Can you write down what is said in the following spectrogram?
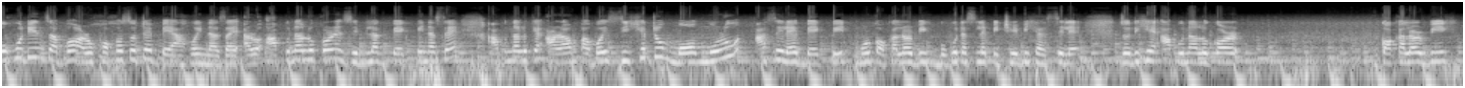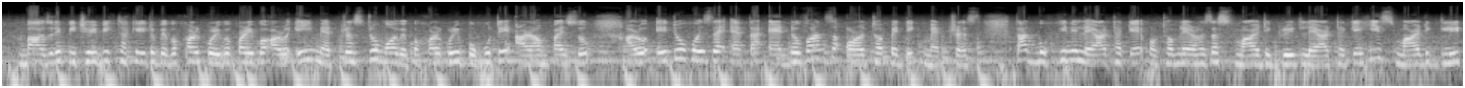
বহুদিন যাব আৰু সহজতে বেয়া হৈ নাযায়। আৰু আপোনালোকৰ যিবিলাক বেক পেইন আছে আপোনালোকে আৰাম পাবই। যিহেতু মোৰো আছিলে বেক পেইন মোৰ কঁকালৰ বিষ বহুত আছিলে পিঠিৰ বিষ আছিলে। যদিহে আপোনালোকৰ কঁকালৰ বিষ বা যদি পিঠিৰ বিষ থাকে এইটো ব্যৱহাৰ কৰিব পাৰিব আৰু এই মেট্ৰেছটো মই ব্যৱহাৰ কৰি বহুতেই আৰাম পাইছোঁ। আৰু এইটো হৈছে এটা এডভান্স অৰ্থপেডিক মেট্ৰেছ তাত বহুখিনি লেয়াৰ থাকে। প্ৰথম লেয়াৰ হৈছে স্মাৰ্ট গ্ৰিড লেয়াৰ থাকে। সেই স্মাৰ্ট গ্ৰিড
